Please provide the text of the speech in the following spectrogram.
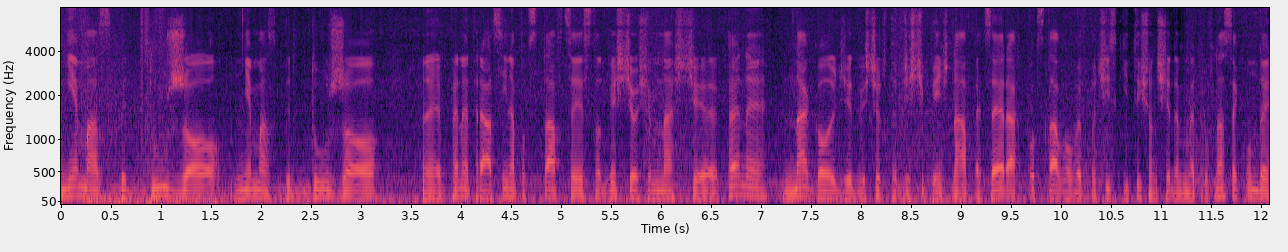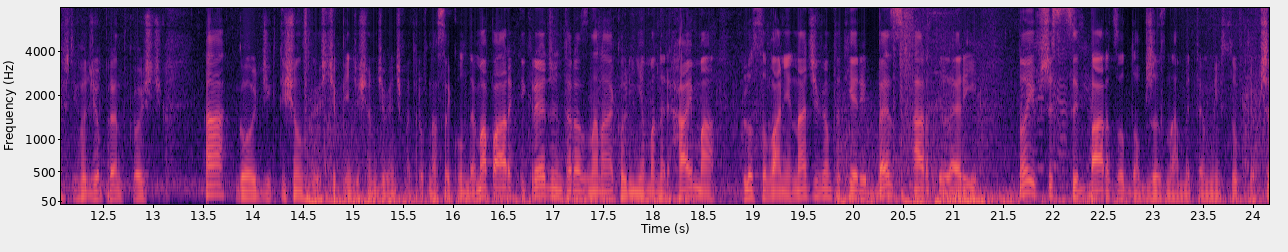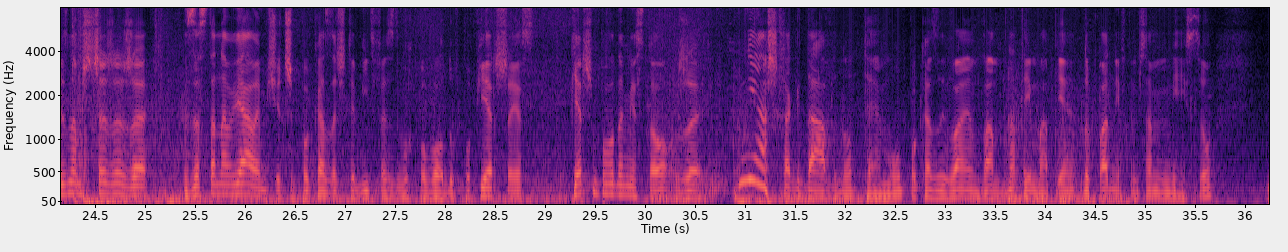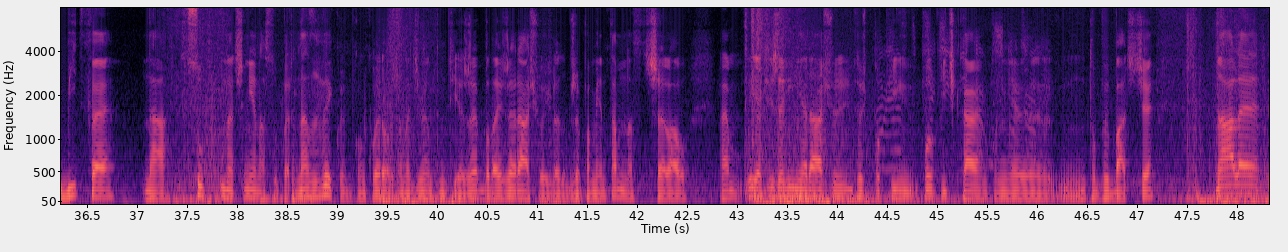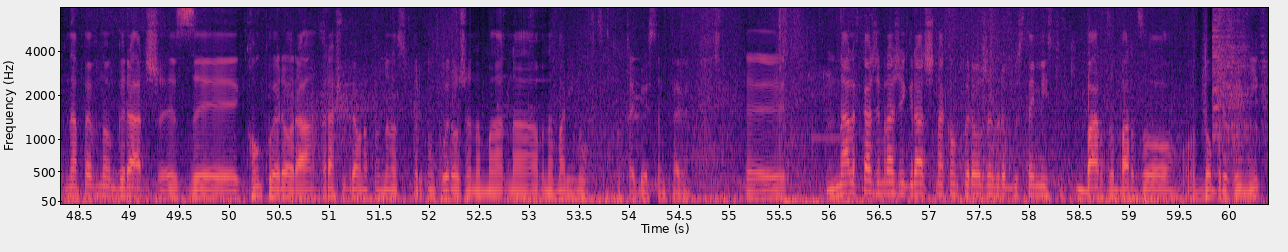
nie ma zbyt dużo, nie ma zbyt dużo e, penetracji. Na podstawce jest to 218 peny, na goldzie 245 na APCR-ach, podstawowe pociski 1007 metrów na sekundę, jeśli chodzi o prędkość, a goldzik 1259 metrów na sekundę. Mapa Arctic Region, teraz znana jako linia Mannerheima, losowanie na dziewiąte tiery bez artylerii. No i wszyscy bardzo dobrze znamy tę miejscówkę. Przyznam szczerze, że zastanawiałem się, czy pokazać tę bitwę z dwóch powodów. Po pierwsze jest Pierwszym powodem jest to, że nie aż tak dawno temu pokazywałem wam na tej mapie, dokładnie w tym samym miejscu, bitwę na super, znaczy nie na super, na zwykłym konkurorze, na dziewiątym tierze, bodajże Rasiu, o ile dobrze pamiętam, nastrzelał, jak jeżeli nie Rasiu i coś poki, pokićkałem, to mnie, to wybaczcie. No ale na pewno gracz z Conquerora, Rasiu grał na pewno na Super Conquerorze na, na, na Malinówce, do tego jestem pewien. Yy, No ale w każdym razie gracz na Conquerorze zrobił z tej miejscówki bardzo, bardzo dobry wynik.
